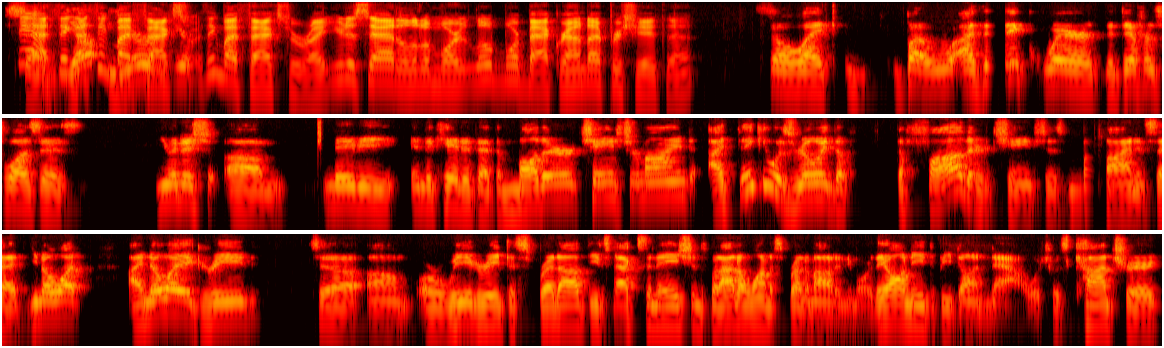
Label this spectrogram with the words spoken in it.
said, yeah, I think I think my facts I think my facts were right. You just add a little more a little more background. I appreciate that. So like, but I think where the difference was is you initially um, maybe indicated that the mother changed her mind. I think it was really the the father changed his mind and said, "You know what? I know I agreed to, um, or we agreed to spread out these vaccinations, but I don't want to spread them out anymore. They all need to be done now, which was contrary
